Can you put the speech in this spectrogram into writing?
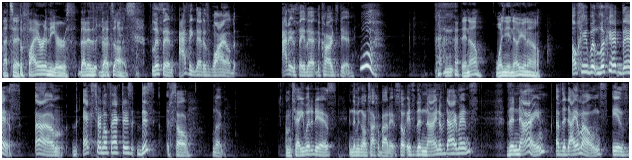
That's it. The fire and the earth. That is that's us. Listen, I think that is wild. I didn't say that. The cards did. Whew. They know. When you know, you know. Okay, but look at this. Um, external factors. This. So, look, I'm gonna tell you what it is, and then we're gonna talk about it. So it's the nine of diamonds. The nine of the diamonds is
